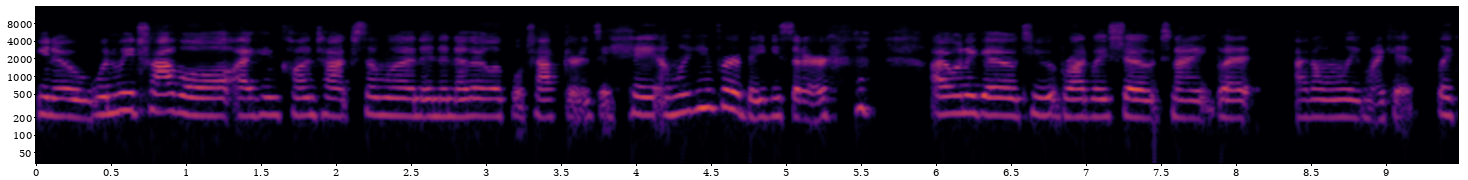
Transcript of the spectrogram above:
you know, when we travel, I can contact someone in another local chapter and say, Hey, I'm looking for a babysitter. I want to go to a Broadway show tonight, but I don't want to leave my kid. Like,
